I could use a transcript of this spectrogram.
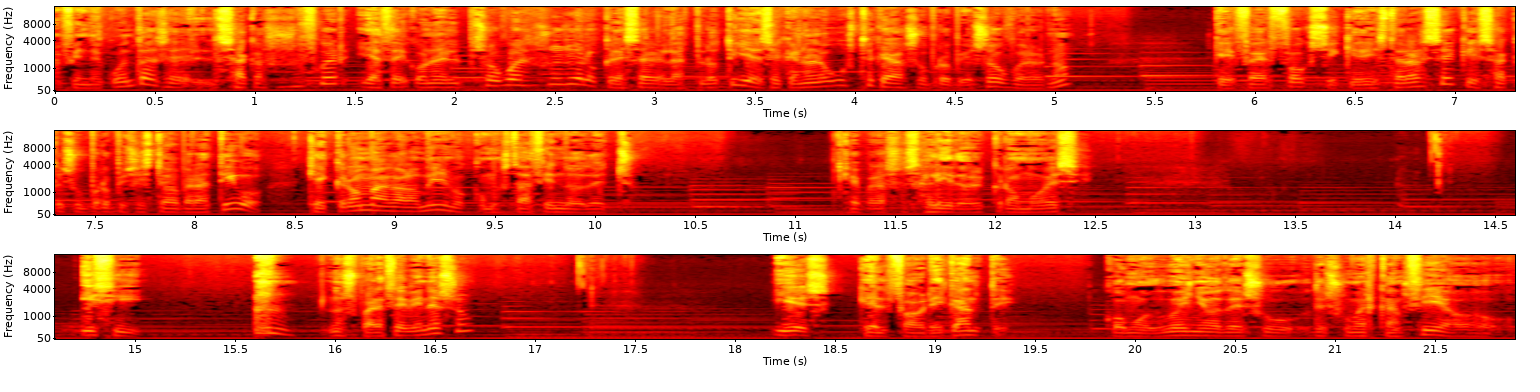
A fin de cuentas, él saca su software y hace con el software suyo lo que le sale las pelotillas. Y que no le guste que haga su propio software, ¿no? Que Firefox, si quiere instalarse, que saque su propio sistema operativo. Que Chrome haga lo mismo, como está haciendo de hecho que por eso ha salido el Chrome OS. Y si nos parece bien eso, y es que el fabricante, como dueño de su, de su mercancía o,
